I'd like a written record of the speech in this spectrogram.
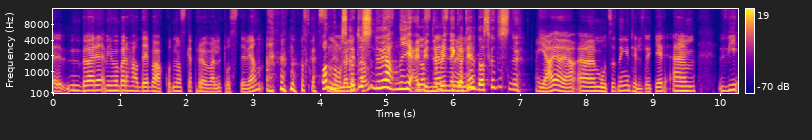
eh, bare, vi må bare ha det i bakhodet. Nå skal jeg prøve å være litt positiv igjen. nå Og nå skal du snu, ja. Når jeg Nå begynner å bli negativ, da skal du snu. Ja, ja, ja. eh, motsetninger tiltrekker. Um, vi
